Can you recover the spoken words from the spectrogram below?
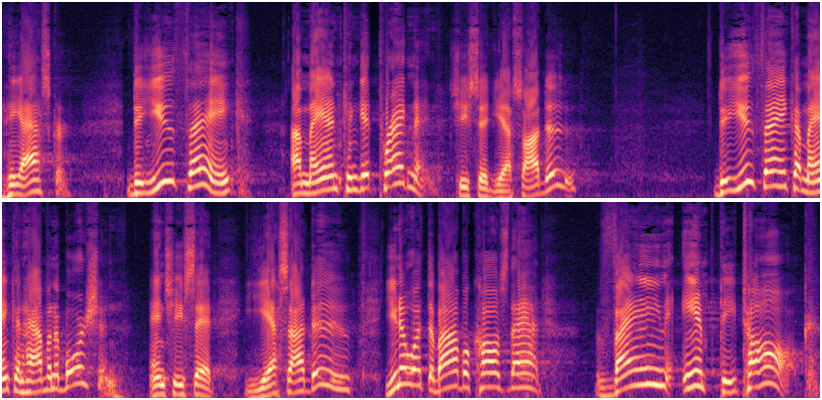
He asked her, Do you think a man can get pregnant? She said, Yes, I do. Do you think a man can have an abortion? And she said, Yes, I do. You know what the Bible calls that? Vain, empty talk.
